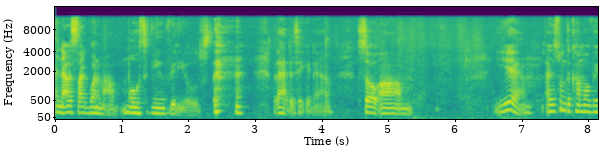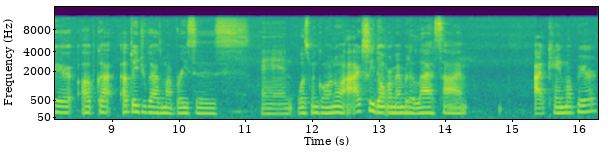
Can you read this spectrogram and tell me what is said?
And that was like one of my most viewed videos but I had to take it down. So um yeah i just want to come over here up got update you guys on my braces and what's been going on. I actually don't remember the last time i came up here.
